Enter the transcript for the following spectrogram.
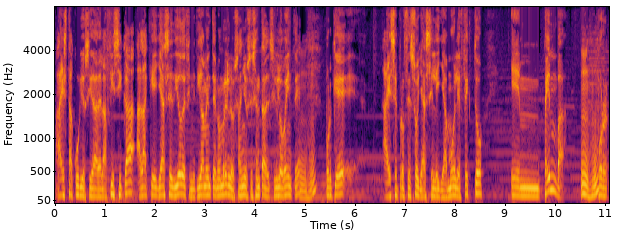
a esta curiosidad de la física, a la que ya se dio definitivamente nombre en los años 60 del siglo XX, porque eh, a ese proceso ya se le llamó el efecto Empemba, por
